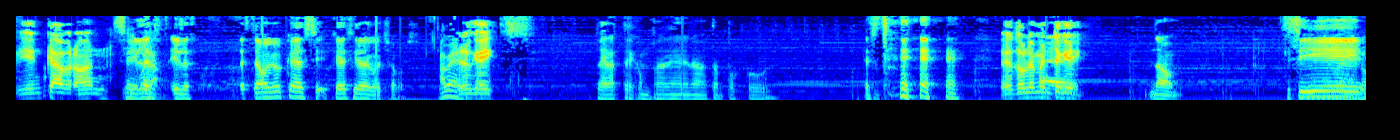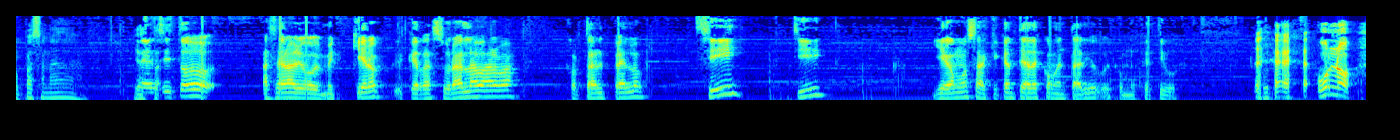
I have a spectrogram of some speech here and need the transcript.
Bien cabrón. Sí, y, bueno, les, y les, les tengo yo que decir, que decir algo, chavos. a Eres ver, gay. Espérate, compadre, no, tampoco. güey. Este. Es doblemente Eh, gay. no. Sí, no pasa nada. Ya está. necesito hacer algo. Me quiero que rasurar la barba, cortar el pelo. Sí, sí. Llegamos a qué cantidad de comentarios, güey, como objetivo. Uno.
